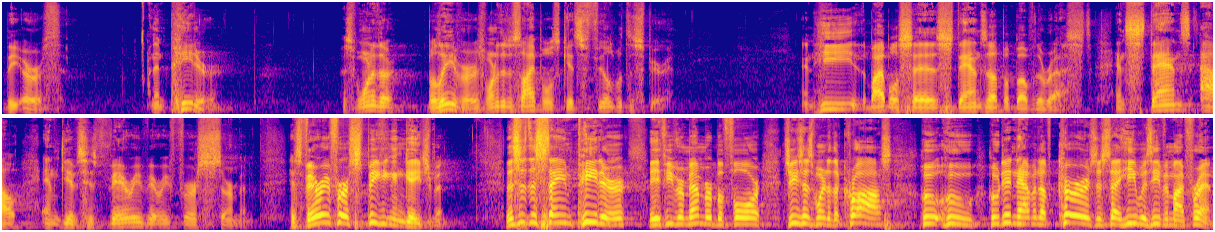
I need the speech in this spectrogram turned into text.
the earth. And then Peter, as one of the believers, one of the disciples, gets filled with the Spirit. And he, the Bible says, stands up above the rest and stands out and gives his very, very first sermon, his very first speaking engagement. This is the same Peter, if you remember before Jesus went to the cross, who, who, who didn't have enough courage to say he was even my friend.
